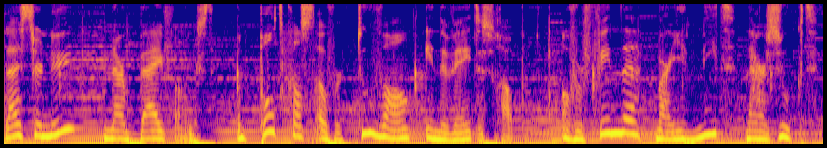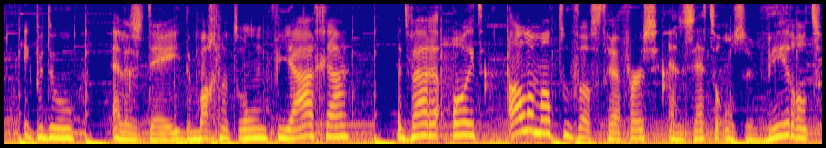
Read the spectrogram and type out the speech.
Luister nu naar Bijvangst, een podcast over toeval in de wetenschap. Over vinden waar je niet naar zoekt. Ik bedoel, LSD, de magnetron, Viagra. Het waren ooit allemaal toevalstreffers en zetten onze wereld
